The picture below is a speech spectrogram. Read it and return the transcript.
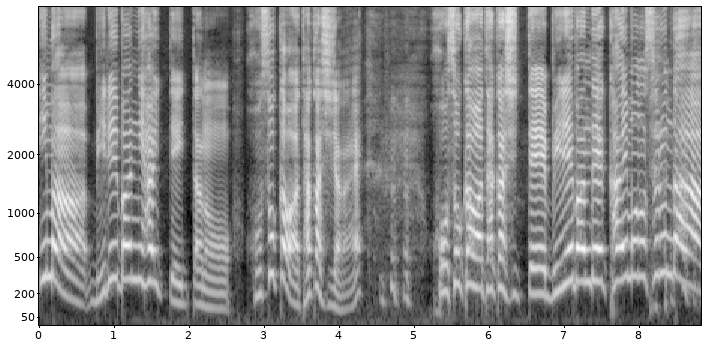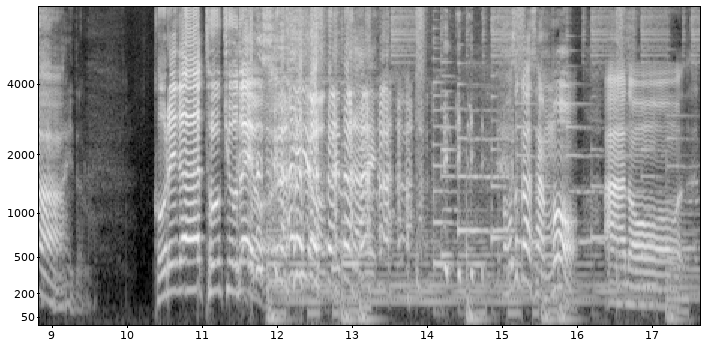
今ビレバンに入っていったの細川隆じゃない？細川隆ってビレバンで買い物するんだ。ないだろ。これが東京だよ。ないよ絶対。細川さんもあのー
